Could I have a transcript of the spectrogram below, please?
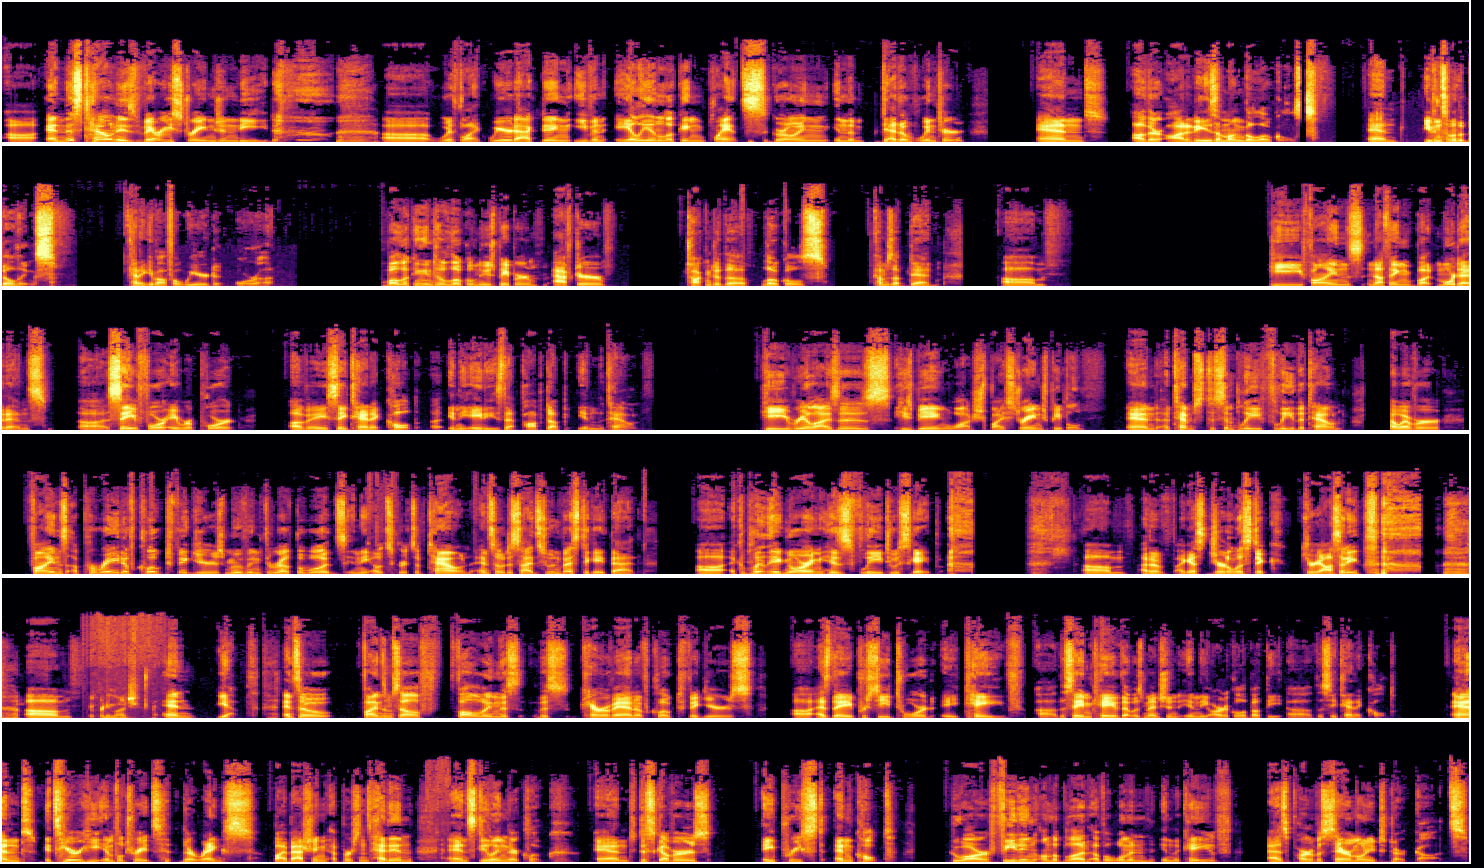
Uh, and this town is very strange indeed. uh, with like weird acting, even alien looking plants growing in the dead of winter, and other oddities among the locals. And even some of the buildings kind of give off a weird aura. While looking into the local newspaper, after talking to the locals, comes up dead. Um, he finds nothing but more dead ends, uh, save for a report of a satanic cult uh, in the 80s that popped up in the town. He realizes he's being watched by strange people and attempts to simply flee the town. However, finds a parade of cloaked figures moving throughout the woods in the outskirts of town, and so decides to investigate that, uh, completely ignoring his flee to escape. um, out of, I guess, journalistic curiosity. um, Pretty much. and yeah and so finds himself following this this caravan of cloaked figures uh, as they proceed toward a cave uh, the same cave that was mentioned in the article about the uh, the satanic cult. And it's here he infiltrates their ranks by bashing a person's head in and stealing their cloak and discovers a priest and cult who are feeding on the blood of a woman in the cave as part of a ceremony to dark gods.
